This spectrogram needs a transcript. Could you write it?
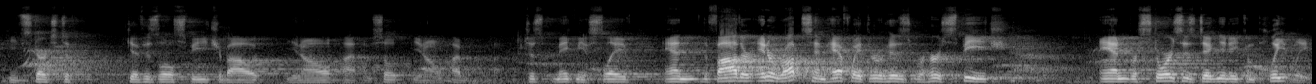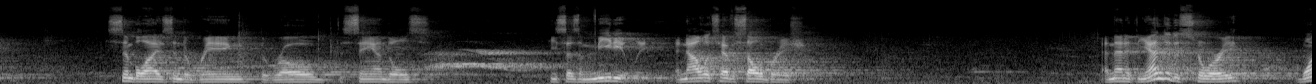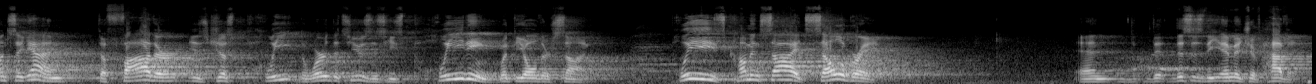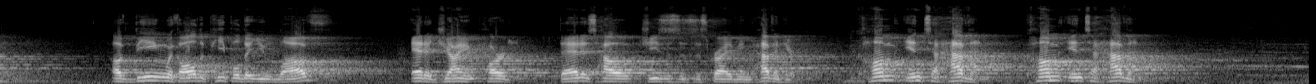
he starts to give his little speech about, you know, I, am so, you know, I, just make me a slave. And the father interrupts him halfway through his rehearsed speech and restores his dignity completely, symbolized in the ring, the robe, the sandals. He says immediately, and now let's have a celebration. And then at the end of the story, once again, the father is just plead. The word that's used is he's pleading with the older son. Please come inside, celebrate. And th- this is the image of heaven of being with all the people that you love at a giant party. That is how Jesus is describing heaven here. Come into heaven. Come into heaven.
